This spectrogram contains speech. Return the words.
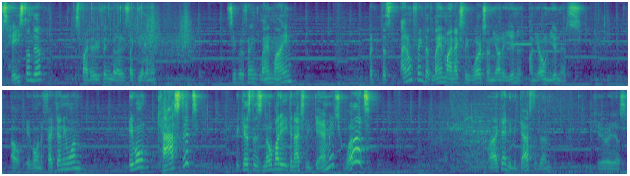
use haste on that? Despite everything, but I just like the element. I think? Landmine? But does I don't think that landmine actually works on the other unit on your own units. Oh, it won't affect anyone? It won't cast it? Because there's nobody it can actually damage? What? Well, I can't even cast it then. Curious.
